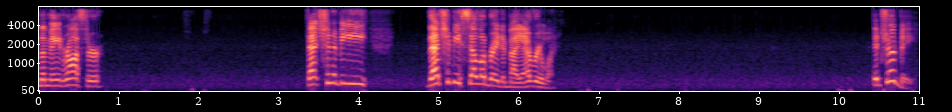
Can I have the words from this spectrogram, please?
the main roster. That shouldn't be that should be celebrated by everyone. It should be.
